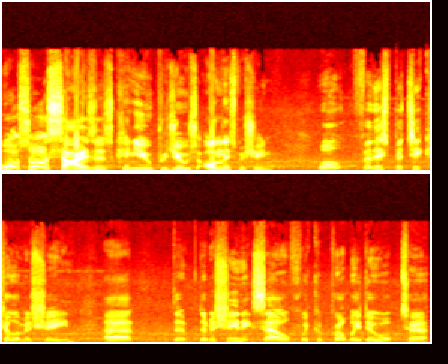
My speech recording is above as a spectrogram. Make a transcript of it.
what sort of sizes can you produce on this machine? Well, for this particular machine, uh, the, the machine itself, we could probably do up to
